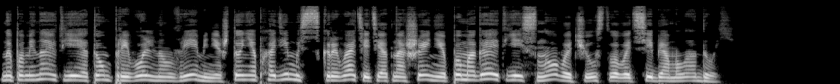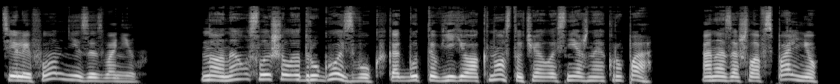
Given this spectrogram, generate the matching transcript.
напоминают ей о том привольном времени, что необходимость скрывать эти отношения помогает ей снова чувствовать себя молодой. Телефон не зазвонил. Но она услышала другой звук, как будто в ее окно стучала снежная крупа, она зашла в спальню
